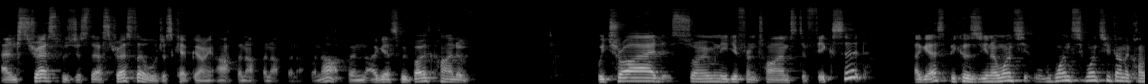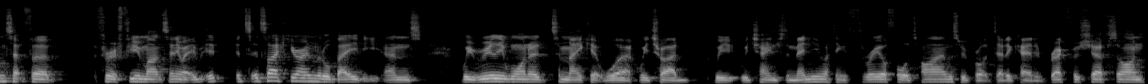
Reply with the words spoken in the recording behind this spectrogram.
And stress was just our stress level just kept going up and up and up and up and up. And I guess we both kind of we tried so many different times to fix it. I guess because you know once you, once once you've done a concept for for a few months anyway, it, it's it's like your own little baby, and we really wanted to make it work. We tried we we changed the menu I think three or four times. We brought dedicated breakfast chefs on.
